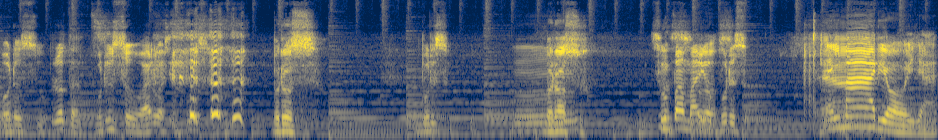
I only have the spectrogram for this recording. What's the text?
Borusu. Burusu, algo así. Bruce. Burusu. Mm, Bros. Super Bros, Mario Bros. El Mario ya.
